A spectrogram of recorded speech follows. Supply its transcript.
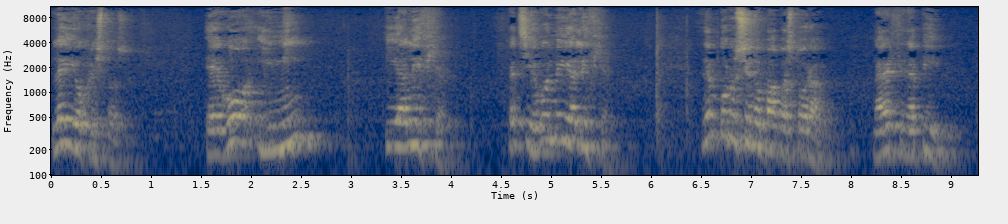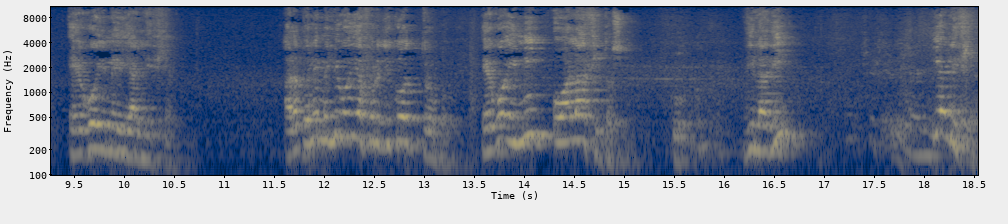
Λέει ο Χριστός εγώ είμαι η αλήθεια. Έτσι, εγώ είμαι η αλήθεια. Δεν μπορούσε ο Πάπας τώρα να έρθει να πει εγώ είμαι η αλήθεια. Αλλά τον με λίγο διαφορετικό τρόπο. Εγώ είμαι ο αλάθητος. Δηλαδή η αλήθεια.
